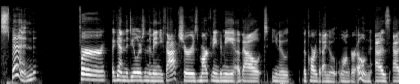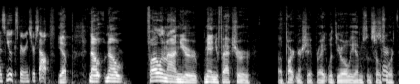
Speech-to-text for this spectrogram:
spend for again the dealers and the manufacturers marketing to me about you know the car that I no longer own as as you experience yourself. Yep. Now, now, following on your manufacturer uh, partnership, right, with your OEMs and so Sure. forth,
